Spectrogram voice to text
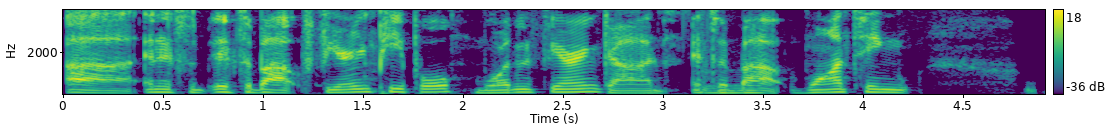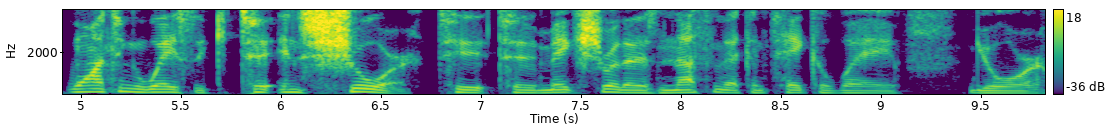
Uh, and it's it's about fearing people more than fearing God. It's Mm-hmm. about wanting wanting ways to, to ensure to to make sure there's nothing that can take away your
